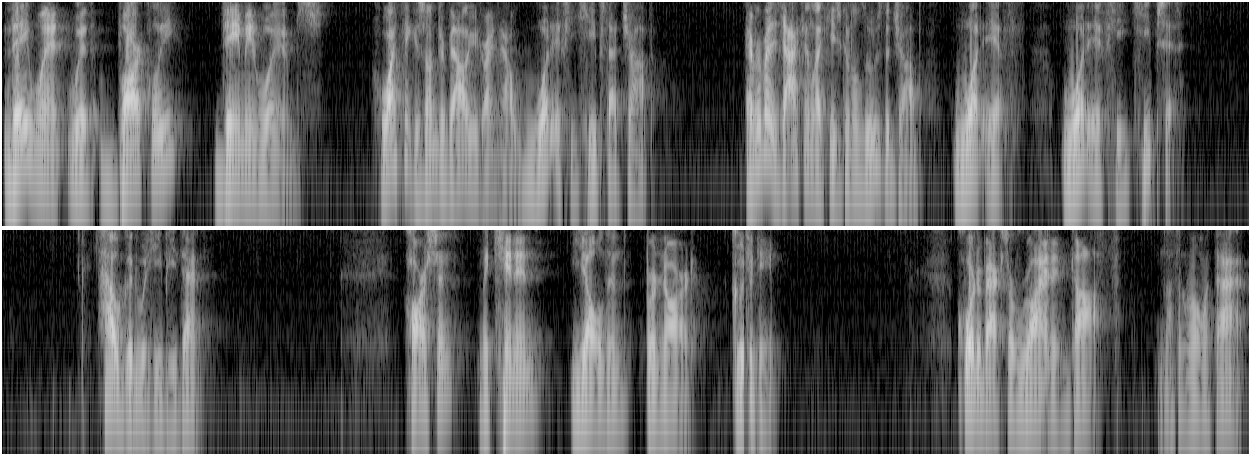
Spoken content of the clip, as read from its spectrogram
They went with Barkley, Damien Williams, who I think is undervalued right now. What if he keeps that job? Everybody's acting like he's going to lose the job. What if? What if he keeps it? How good would he be then? Carson, McKinnon, Yeldon, Bernard. Good team. Quarterbacks are Ryan and Goff. Nothing wrong with that.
